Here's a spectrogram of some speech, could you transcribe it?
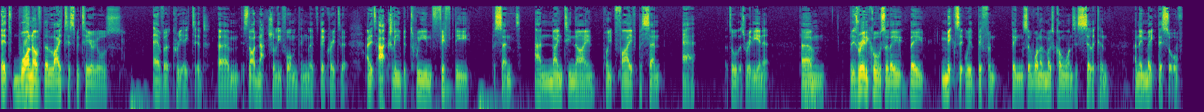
it's one of the lightest materials ever created. Um, it's not a naturally forming thing. They've they created it, and it's actually between fifty percent and ninety nine point five percent air. That's all that's really in it. Um, But it's really cool. So they they mix it with different things. So one of the most common ones is silicon, and they make this sort of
